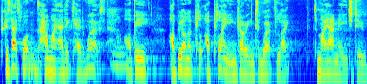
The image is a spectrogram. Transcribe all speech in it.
because that's what how my addict head works. I'll be I'll be on a, pl- a plane going to work for like to Miami to do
